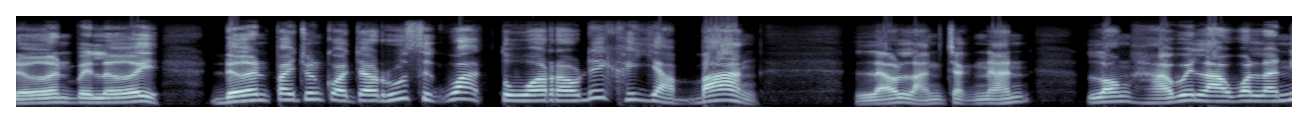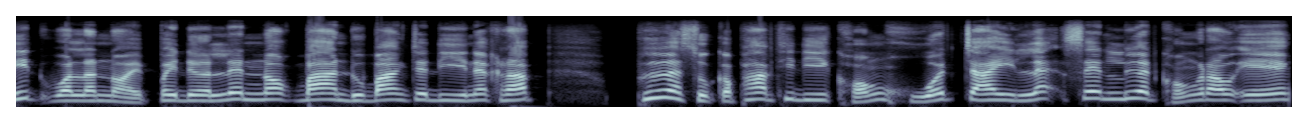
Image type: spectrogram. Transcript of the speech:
เดินไปเลย เดินไปจนกว่าจะรู้สึกว่าตัวเราได้ขยับบ้าง แล้วหลังจากนั้นลองหาเวลาวันละนิดวันละหน่อยไปเดินเล่นนอกบ้านดูบ้างจะดีนะครับ เพื่อสุขภาพที่ดีของหัวใจและเส้นเลือดของเราเอง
